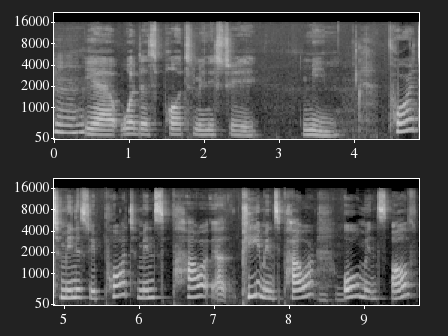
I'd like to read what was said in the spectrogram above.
Mm-hmm. Yeah, what does POT ministry mean? POT ministry. POT means power. Uh, P means power. O means of,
